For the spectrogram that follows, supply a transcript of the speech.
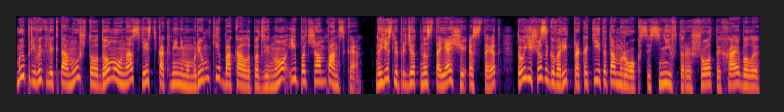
Мы привыкли к тому, что дома у нас есть как минимум рюмки, бокалы под вино и под шампанское. Но если придет настоящий эстет, то еще заговорит про какие-то там роксы, снифтеры, шоты, хайболы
